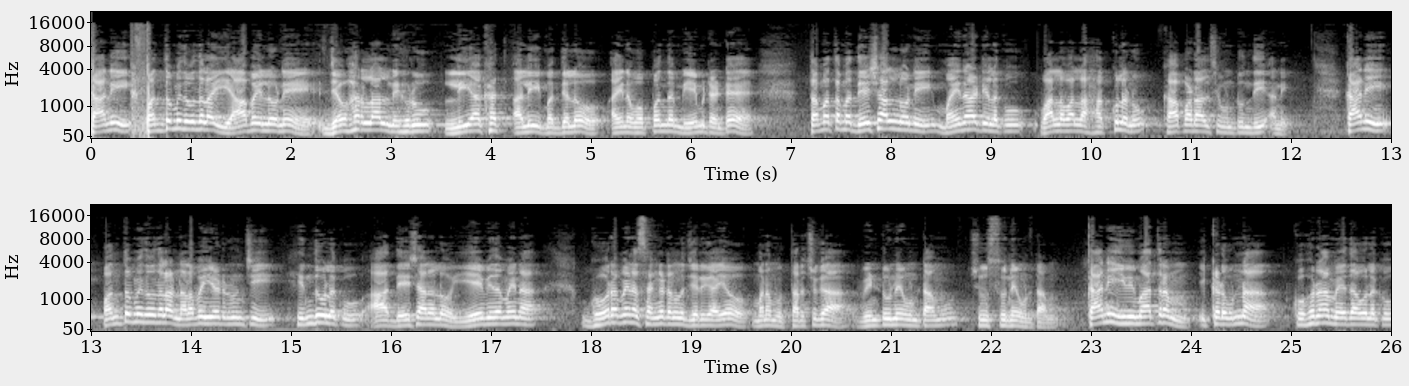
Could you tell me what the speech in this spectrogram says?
కానీ పంతొమ్మిది వందల యాభైలోనే జవహర్లాల్ నెహ్రూ లియాఖత్ అలీ మధ్యలో అయిన ఒప్పందం ఏమిటంటే తమ తమ దేశాల్లోని మైనార్టీలకు వాళ్ళ వాళ్ళ హక్కులను కాపాడాల్సి ఉంటుంది అని. కానీ పంతొమ్మిది వందల నలభై ఏడు నుంచి హిందువులకు ఆ దేశాలలో ఏ విధమైన ఘోరమైన సంఘటనలు జరిగాయో మనము తరచుగా వింటూనే ఉంటాము చూస్తూనే ఉంటాము. కానీ ఇవి మాత్రం ఇక్కడ ఉన్న కుహనా మేధావులకు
